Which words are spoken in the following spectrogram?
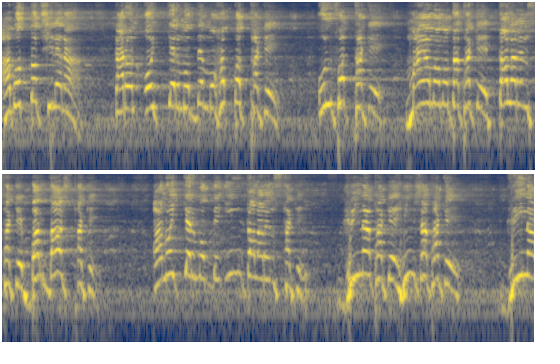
আবদ্ধ ছিলে না, কারণ ঐক্যের মধ্যে মহব্বত থাকে, উলফত থাকে, মায়া মমতা থাকে টলারেন্স থাকে বরদাস্ত থাকে, অনৈক্যের মধ্যে ইনটলারেন্স থাকে, ঘৃণা থাকে, হিংসা থাকে, ঘৃণা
